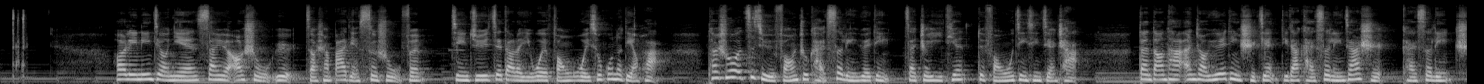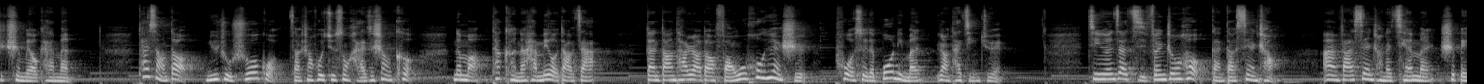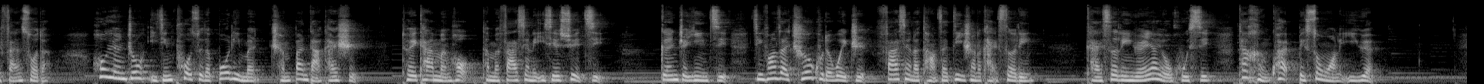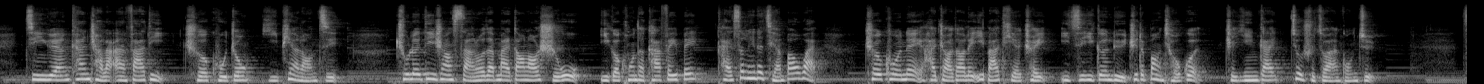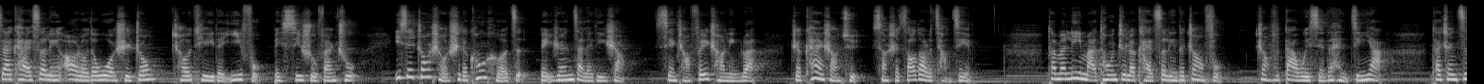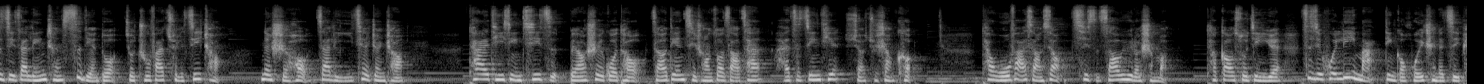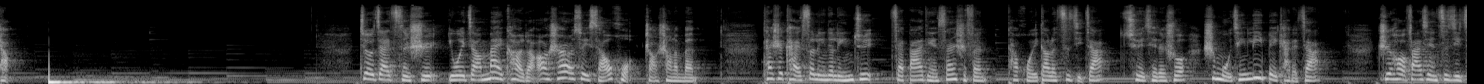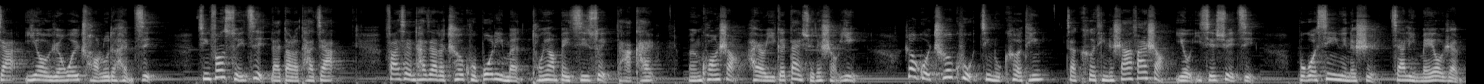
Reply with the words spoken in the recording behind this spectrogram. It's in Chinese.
二零零九年三月二十五日早上八点四十五分，警局接到了一位房屋维修工的电话，他说自己与房主凯瑟琳约定在这一天对房屋进行检查，但当他按照约定时间抵达凯瑟琳家时，凯瑟琳迟迟没有开门。他想到女主说过早上会去送孩子上课，那么她可能还没有到家。但当他绕到房屋后院时，破碎的玻璃门让他警觉。警员在几分钟后赶到现场，案发现场的前门是被反锁的，后院中已经破碎的玻璃门呈半打开时，推开门后，他们发现了一些血迹，跟着印记，警方在车库的位置发现了躺在地上的凯瑟琳。凯瑟琳仍然有呼吸，她很快被送往了医院。警员勘察了案发地，车库中一片狼藉。除了地上散落的麦当劳食物、一个空的咖啡杯、凯瑟琳的钱包外，车库内还找到了一把铁锤以及一根铝制的棒球棍，这应该就是作案工具。在凯瑟琳二楼的卧室中，抽屉里的衣服被悉数翻出，一些装首饰的空盒子被扔在了地上，现场非常凌乱，这看上去像是遭到了抢劫。他们立马通知了凯瑟琳的丈夫，丈夫大卫显得很惊讶，他称自己在凌晨四点多就出发去了机场，那时候家里一切正常。他还提醒妻子不要睡过头，早点起床做早餐。孩子今天需要去上课。他无法想象妻子遭遇了什么。他告诉警员自己会立马订个回程的机票。就在此时，一位叫迈克尔的二十二岁小伙找上了门。他是凯瑟琳的邻居。在八点三十分，他回到了自己家，确切的说是母亲丽贝卡的家。之后发现自己家也有人为闯入的痕迹，警方随即来到了他家。发现他家的车库玻璃门同样被击碎打开，门框上还有一个带血的手印。绕过车库进入客厅，在客厅的沙发上也有一些血迹。不过幸运的是家里没有人。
